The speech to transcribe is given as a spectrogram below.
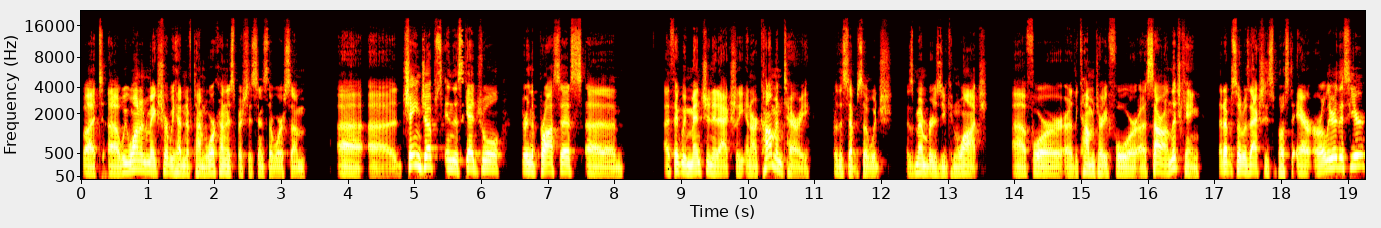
but uh, we wanted to make sure we had enough time to work on it, especially since there were some uh, uh, change ups in the schedule during the process. Um I think we mentioned it actually in our commentary for this episode, which as members you can watch uh, for uh, the commentary for uh, Sauron Lich King. That episode was actually supposed to air earlier this year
